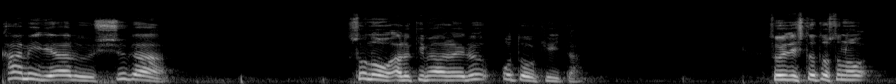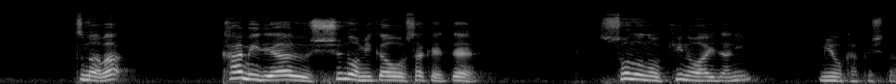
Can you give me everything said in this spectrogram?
神である主が園を歩き回られる音を聞いた。それで人とその妻は神である主の御顔を避けて園の木の間に身を隠した。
